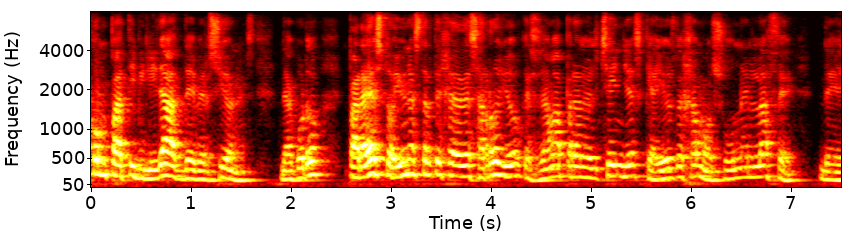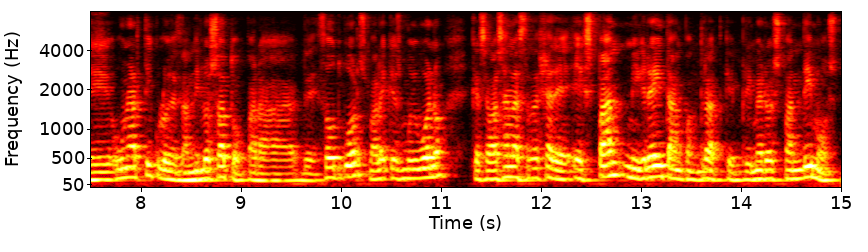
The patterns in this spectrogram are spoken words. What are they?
compatibilidad de versiones. ¿De acuerdo? Para esto hay una estrategia de desarrollo que se llama Parallel Changes, que ahí os dejamos un enlace de un artículo de Danilo Sato para, de ThoughtWorks, ¿vale? Que es muy bueno, que se basa en la estrategia de Expand, Migrate and Contract, que primero expandimos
